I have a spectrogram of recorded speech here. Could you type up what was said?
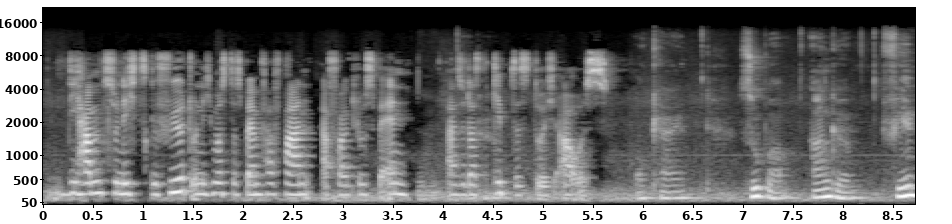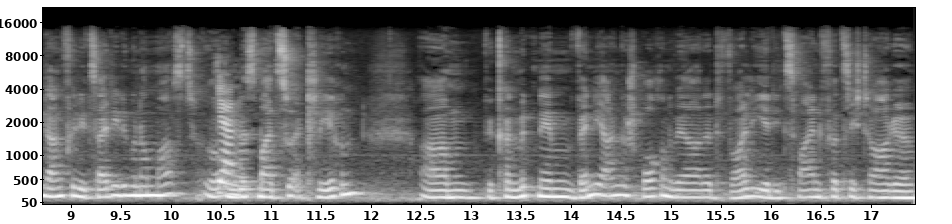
die haben zu nichts geführt und ich muss das beim Verfahren erfolglos beenden. Also das gibt es durchaus. Okay, super, Anke vielen Dank für die Zeit, die du genommen hast, äh, Gerne. um das mal zu erklären. Ähm, wir können mitnehmen, wenn ihr angesprochen werdet, weil ihr die 42 Tage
